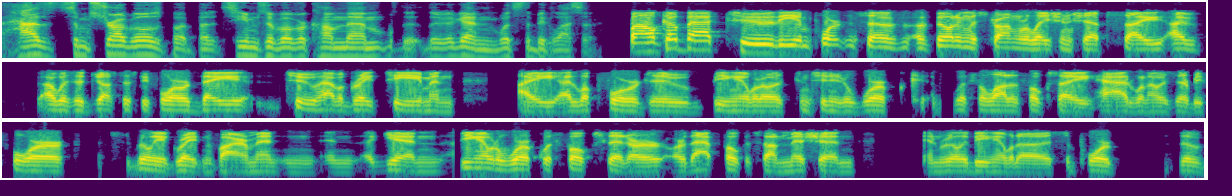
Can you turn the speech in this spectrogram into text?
has some struggles, but but it seems to have overcome them. The, the, again, what's the big lesson? Well, I'll go back to the importance of, of building the strong relationships. I I've, I was at Justice before. They too have a great team, and I, I look forward to being able to continue to work with a lot of the folks I had when I was there before. It's really a great environment, and, and again, being able to work with folks that are are that focused on mission, and really being able to support the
